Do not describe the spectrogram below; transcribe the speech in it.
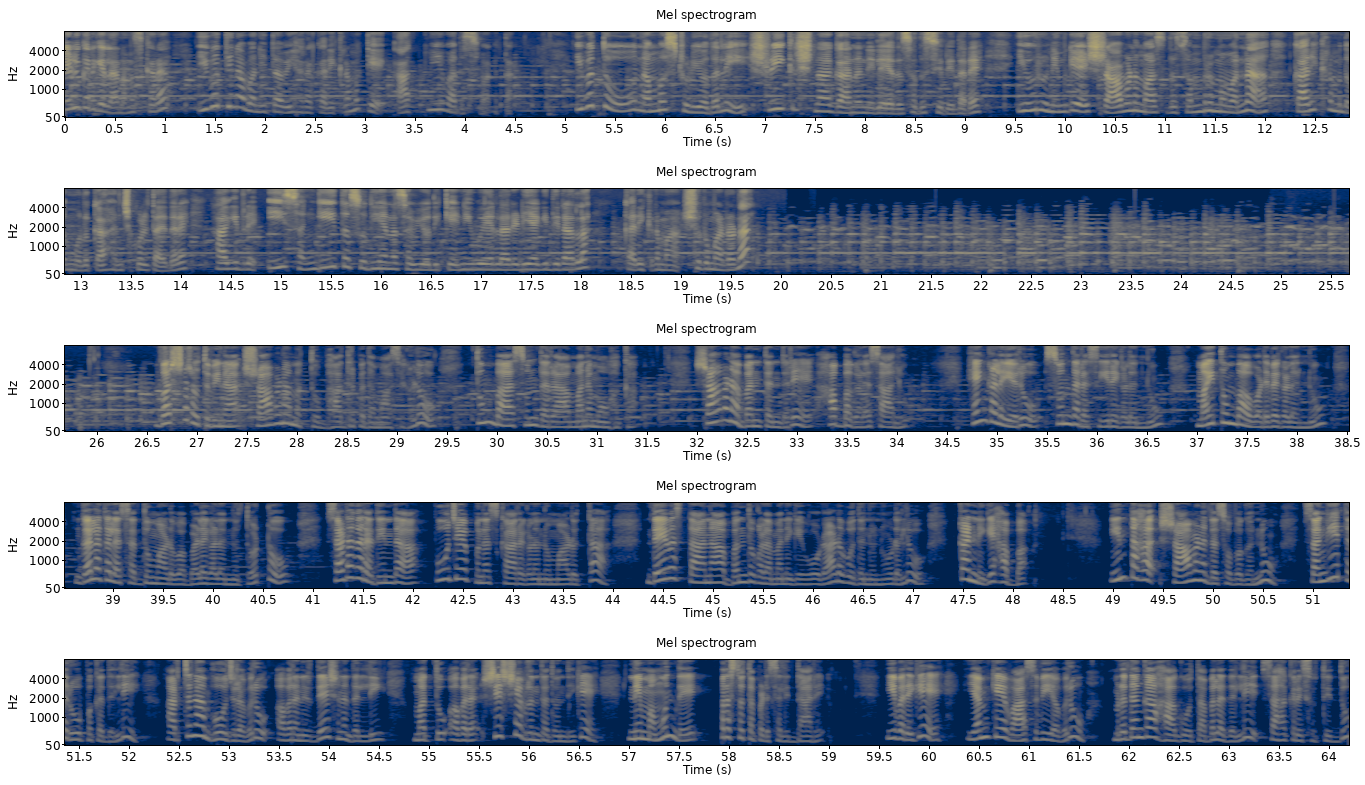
ಕೇಳುಗರಿಗೆಲ್ಲ ನಮಸ್ಕಾರ. ಇವತ್ತಿನ ವನಿತಾ ವಿಹಾರ ಕಾರ್ಯಕ್ರಮಕ್ಕೆ ಆತ್ಮೀಯವಾದ ಸ್ವಾಗತ. ಇವತ್ತು ನಮ್ಮ ಸ್ಟುಡಿಯೋದಲ್ಲಿ ಶ್ರೀಕೃಷ್ಣ ಗಾನ ನಿಲಯದ ಸದಸ್ಯರಿದ್ದಾರೆ. ಇವರು ನಿಮಗೆ ಶ್ರಾವಣ ಮಾಸದ ಸಂಭ್ರಮವನ್ನು ಕಾರ್ಯಕ್ರಮದ ಮೂಲಕ ಹಂಚಿಕೊಳ್ತಾ ಇದ್ದಾರೆ. ಹಾಗಿದ್ರೆ ಈ ಸಂಗೀತ ಸುದಿಯನ್ನು ಸವಿಯೋದಕ್ಕೆ ನೀವು ಎಲ್ಲ ರೆಡಿಯಾಗಿದ್ದೀರಲ್ಲ ಕಾರ್ಯಕ್ರಮ ಶುರು ಮಾಡೋಣ. ವರ್ಷ ಋತುವಿನ ಶ್ರಾವಣ ಮತ್ತು ಭಾದ್ರಪದ ಮಾಸಗಳು ತುಂಬ ಸುಂದರ ಮನಮೋಹಕ. ಶ್ರಾವಣ ಬಂತೆಂದರೆ ಹಬ್ಬಗಳ ಸಾಲು. ಹೆಂಗಳೆಯರು ಸುಂದರ ಸೀರೆಗಳನ್ನು, ಮೈತುಂಬ ಒಡವೆಗಳನ್ನು, ಗಲಗಲ ಸದ್ದು ಮಾಡುವ ಬಳೆಗಳನ್ನು ತೊಟ್ಟು ಸಡಗರದಿಂದ ಪೂಜೆ ಪುನಸ್ಕಾರಗಳನ್ನು ಮಾಡುತ್ತಾ ದೇವಸ್ಥಾನ ಬಂಧುಗಳ ಮನೆಗೆ ಓಡಾಡುವುದನ್ನು ನೋಡಲು ಕಣ್ಣಿಗೆ ಹಬ್ಬ. ಇಂತಹ ಶ್ರಾವಣದ ಸೊಬಗನ್ನು ಸಂಗೀತ ರೂಪಕದಲ್ಲಿ ಅರ್ಚನಾ ಭೋಜ್ರವರು ಅವರ ನಿರ್ದೇಶನದಲ್ಲಿ ಮತ್ತು ಅವರ ಶಿಷ್ಯವೃಂದದೊಂದಿಗೆ ನಿಮ್ಮ ಮುಂದೆ ಪ್ರಸ್ತುತಪಡಿಸಲಿದ್ದಾರೆ. ಇವರಿಗೆ ಎಂ ಕೆ ವಾಸವಿ ಅವರು ಮೃದಂಗ ಹಾಗೂ ತಬಲದಲ್ಲಿ ಸಹಕರಿಸುತ್ತಿದ್ದು,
